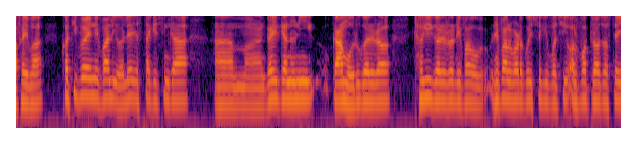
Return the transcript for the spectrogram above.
आफैमा। कतिपय नेपालीहरूले यस्ता किसिमका गैर कानुनी कामहरू गरेर ठगी गरेर नेपाल नेपालबाट गइसकेपछि अल्पत्र जस्तै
